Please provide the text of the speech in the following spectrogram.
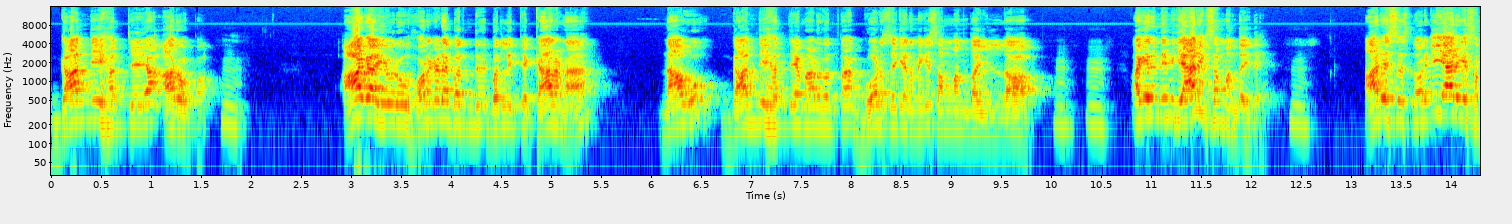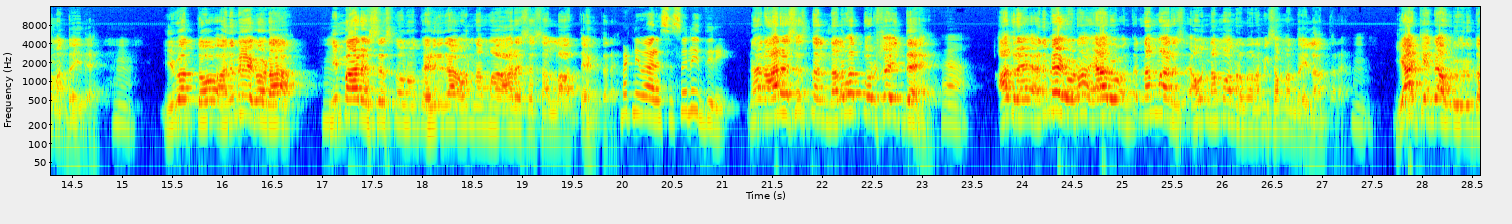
ಗಾಂಧಿ ಹತ್ಯೆಯ ಆರೋಪ. ಆಗ ಇವರು ಹೊರಗಡೆ ಬಂದ ಬರಲಿಕ್ಕೆ ಕಾರಣ ನಾವು ಗಾಂಧಿ ಹತ್ಯೆ ಮಾಡಿದಂತ ಗೋಡ್ಸೆಗೆ ನಮಗೆ ಸಂಬಂಧ ಇಲ್ಲ. ಹಾಗೆ ನಿಮ್ಗೆ ಯಾರಿಗೆ ಸಂಬಂಧ ಇದೆ? ಆರ್ ಎಸ್ ಎಸ್ನವರಿಗೆ ಯಾರಿಗೆ ಸಂಬಂಧ ಇದೆ? ಇವತ್ತು ಹನುಮೇಗೌಡ ನಿಮ್ಮ ಆರ್ ಎಸ್ ಎಸ್ ಅಂತ ಹೇಳಿದ್ರೆ ಅವ್ನು ನಮ್ಮ ಆರ್ ಎಸ್ ಎಸ್ ಅಲ್ಲ ಅಂತ ಹೇಳ್ತಾರೆ. ಬಟ್ ನೀವು ಆರ್ ಎಸ್ ಎಸ್ ಅಲ್ಲಿ ಇದ್ದೀರಿ. ನಾನು ಆರ್ ಎಸ್ ಎಸ್ನಲ್ಲಿ ನಲವತ್ತು ವರ್ಷ ಇದ್ದೆ. ಆದ್ರೆ ಹನುಮೇಗೌಡ ಯಾರು ಅಂತ ನಮ್ಮ ಆರ್ ಎಸ್ ಅವ್ನು ನಮ್ಮವನಲ್ಲ ನಮಗೆ ಸಂಬಂಧ ಇಲ್ಲ ಅಂತಾರೆ. ಯಾಕೆಂದ್ರೆ ಅವ್ರ ವಿರುದ್ಧ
